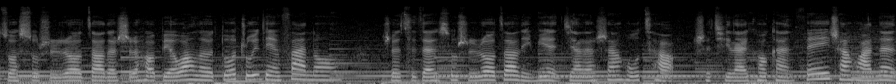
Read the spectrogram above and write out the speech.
做素食肉燥的时候，别忘了多煮一点饭哦。这次在素食肉燥里面加了珊瑚草，吃起来口感非常滑嫩。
